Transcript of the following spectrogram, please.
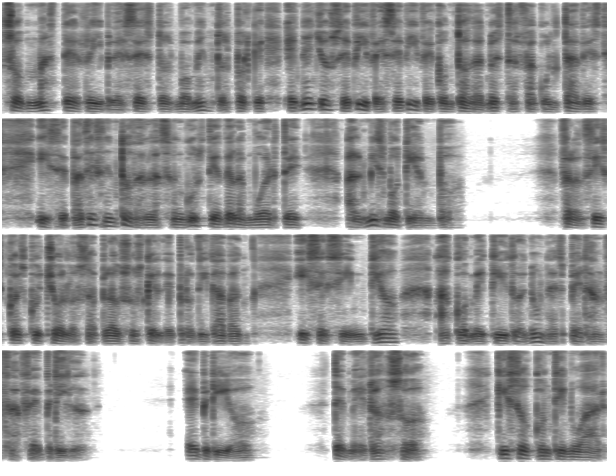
son más terribles estos momentos porque en ellos se vive, se vive con todas nuestras facultades y se padecen todas las angustias de la muerte al mismo tiempo. Francisco escuchó los aplausos que le prodigaban y se sintió acometido en una esperanza febril. Ebrio, temeroso, Quiso continuar,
